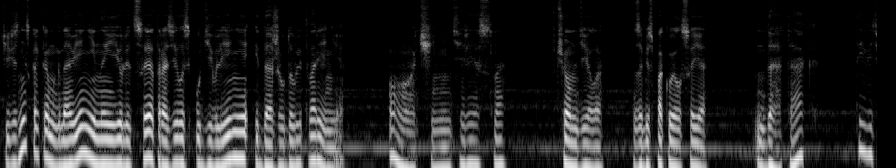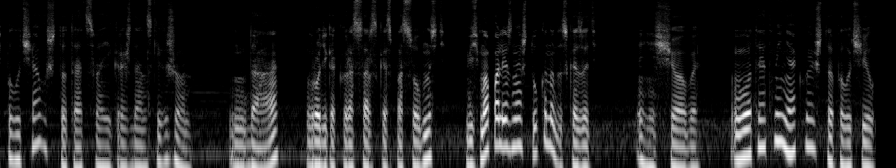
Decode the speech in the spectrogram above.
Через несколько мгновений на ее лице отразилось удивление и даже удовлетворение. «Очень интересно». «В чем дело?» — забеспокоился я. «Да так. Ты ведь получал что-то от своих гражданских жен?» «Да. Вроде как рассарская способность. Весьма полезная штука, надо сказать». «Еще бы. Вот и от меня кое-что получил».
